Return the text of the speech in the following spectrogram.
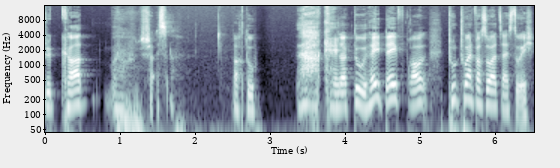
Ricardo Scheiße. Mach du. Okay. Sag du, hey Dave, brauch, tu, tu einfach so, als seist du ich.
